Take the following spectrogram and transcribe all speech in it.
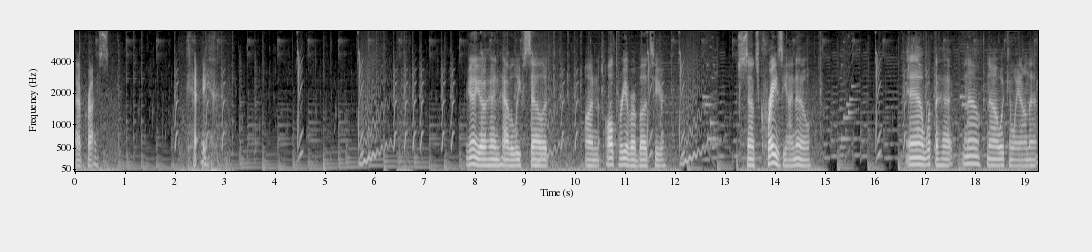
at price. Okay. We're gonna go ahead and have a leaf salad on all three of our buds here. Which sounds crazy, I know. Yeah, what the heck? No, no, we can wait on that.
